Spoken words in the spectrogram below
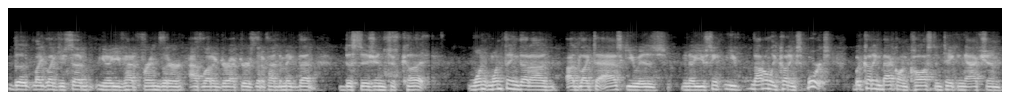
the like like you said, you know, you've had friends that are athletic directors that have had to make that decision to cut. One one thing that I I'd like to ask you is, you know, you've seen you not only cutting sports, but cutting back on cost and taking action.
